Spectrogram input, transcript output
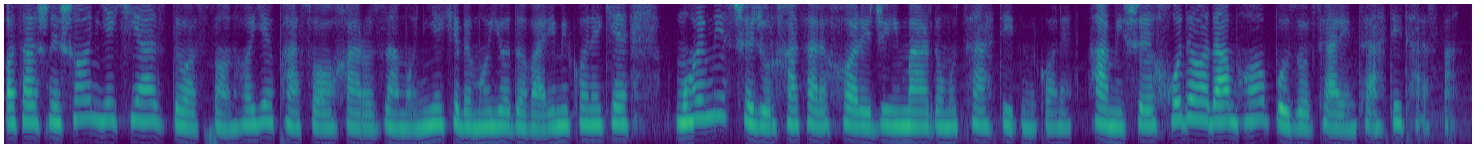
آتش نشان یکی از داستانهای پس و آخر و زمانیه که به ما یادآوری می‌کنه که مهم نیست چجور خطر خارجی مردم رو تهدید می‌کنه. همیشه خود آدم ها بزرگترین تهدید هستند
